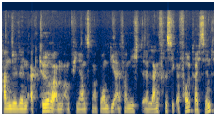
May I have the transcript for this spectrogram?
handelnden Akteure am, am Finanzmarkt, warum die einfach nicht äh, langfristig erfolgreich sind.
